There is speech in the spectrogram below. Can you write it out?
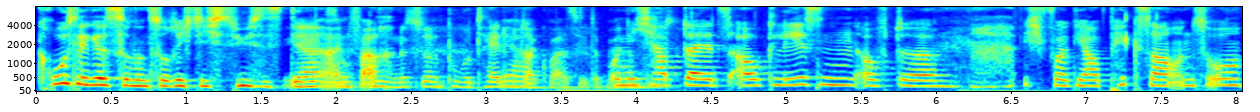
Gruseliges, sondern so richtig süßes Ding ja so- einfach. So eine Pubertät Ja. quasi dabei. Und ich habe da jetzt auch gelesen auf der, ich folge ja auch Pixar und so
